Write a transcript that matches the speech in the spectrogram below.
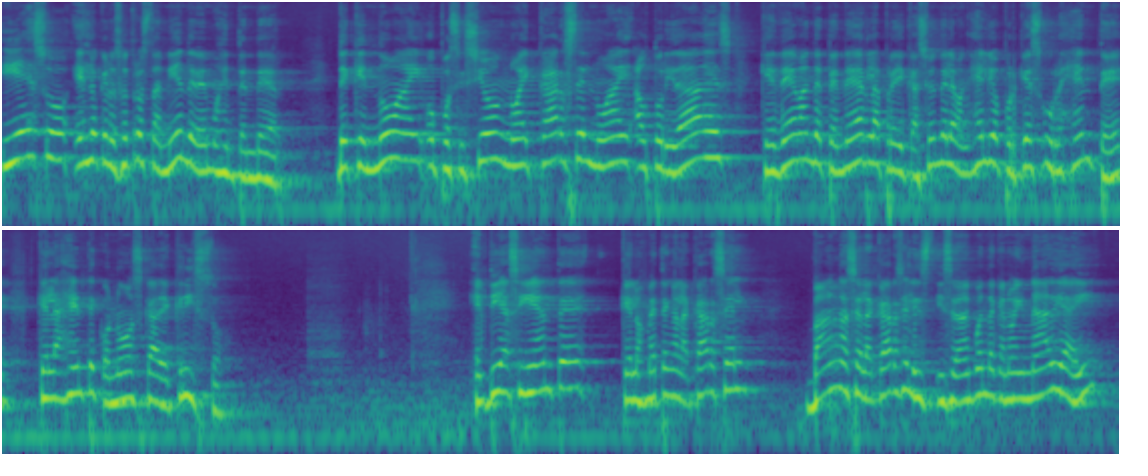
Y eso es lo que nosotros también debemos entender, de que no hay oposición, no hay cárcel, no hay autoridades que deban detener la predicación del Evangelio porque es urgente que la gente conozca de Cristo. El día siguiente que los meten a la cárcel, van hacia la cárcel y, se dan cuenta que no hay nadie ahí,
